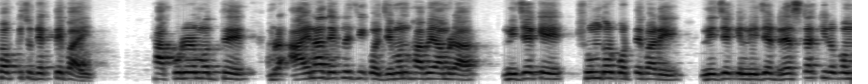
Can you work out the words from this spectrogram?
সবকিছু দেখতে পাই। ঠাকুরের মধ্যে আমরা আয়না দেখলে কি যেমন ভাবে আমরা নিজেকে সুন্দর করতে পারি, নিজেকে, নিজের ড্রেসটা কীরকম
